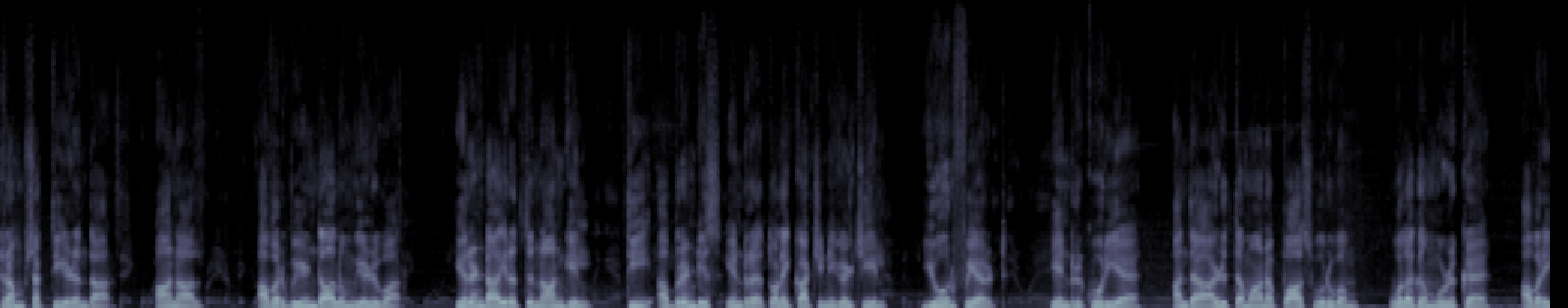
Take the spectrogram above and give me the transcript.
ட்ரம் சக்தி இழந்தார். ஆனால் அவர் வீழ்ந்தாலும் எழுவார். இரண்டாயிரத்து நான்கில் தி அப்ரெண்டிஸ் என்ற தொலைக்காட்சி நிகழ்ச்சியில் யூர் ஃபியர்ட் என்று கூறிய அந்த அழுத்தமான பாஸ் உருவம் உலகம் முழுக்க அவரை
